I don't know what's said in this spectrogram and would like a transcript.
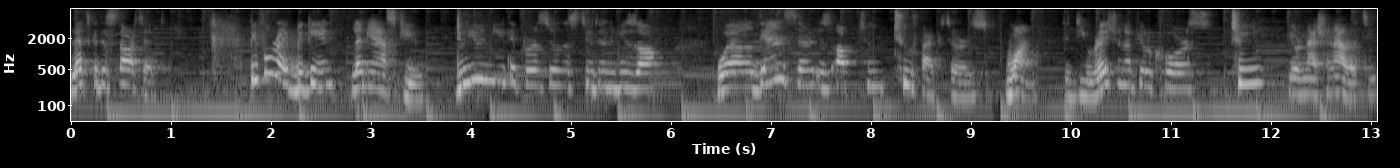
Let's get started. Before I begin, let me ask you, do you need a Brazil student visa? Well, the answer is up to two factors. One, the duration of your course. Two, your nationality.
